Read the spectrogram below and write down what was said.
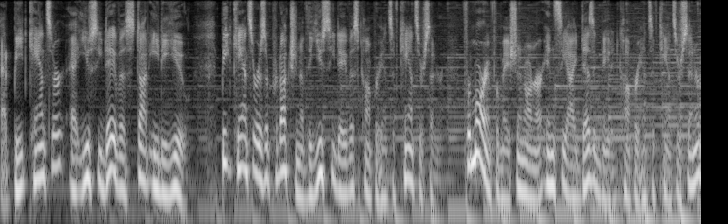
at beatcancer at ucdavis.edu. Beat Cancer is a production of the UC Davis Comprehensive Cancer Center. For more information on our NCI designated Comprehensive Cancer Center,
